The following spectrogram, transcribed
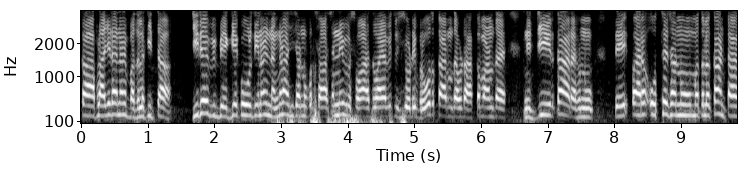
ਕਾਫਲਾ ਜਿਹੜਾ ਇਹਨਾਂ ਨੇ ਬਦਲ ਕੀਤਾ, ਜਿਹਦੇ ਵੀ ਬੇਗੇ ਕੋਲ ਦੀ ਇਹਨਾਂ ਨੇ ਲੰਘਣਾ ਸੀ, ਸਾਨੂੰ ਪ੍ਰਸ਼ਾਸਨ ਨੇ ਵੀ ਵਿਸ਼ਵਾਸ ਦਵਾਇਆ ਵੀ ਤੁਸੀਂ ਤੁਹਾਡੇ ਵਿਰੋਧ ਕਰਨ ਦਾ ਤੁਹਾਡਾ ਹੱਕ ਬਣਦਾ ਹੈ, ਨਿੱਜੀ ਅਧਿਕਾਰ ਹੈ ਤੁਹਾਨੂੰ ਤੇ ਪਰ ਉੱਥੇ ਸਾਨੂੰ ਮਤਲਬ ਘੰਟਾ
